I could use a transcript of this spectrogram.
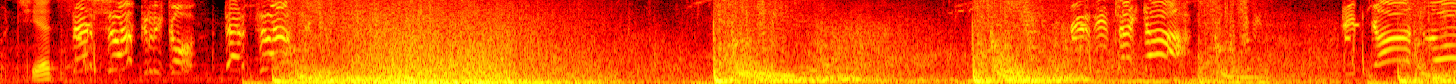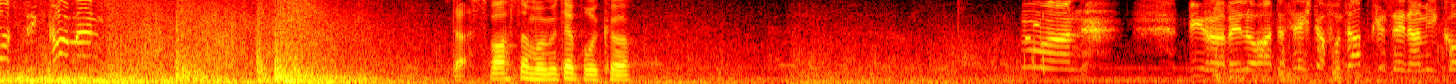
Und jetzt... Das war's dann wohl mit der Brücke. Mann, die Ravello hat es echt auf uns abgesehen, Amico.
